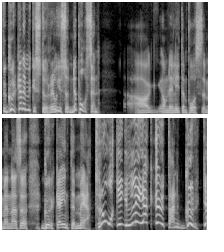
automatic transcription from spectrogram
för gurkan är mycket större och gör sönder påsen. Ja, om det är en liten påse. Men alltså, gurka är inte med. Tråkig lek utan gurka!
